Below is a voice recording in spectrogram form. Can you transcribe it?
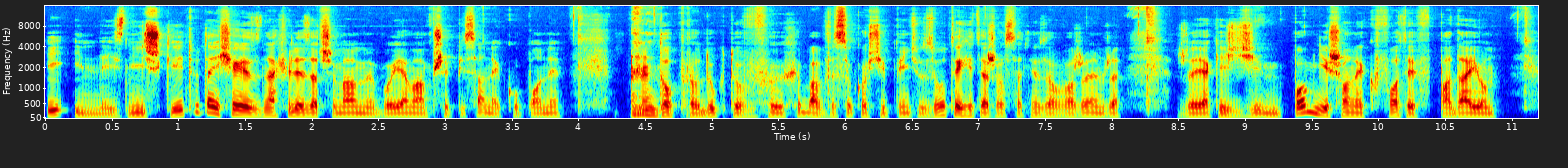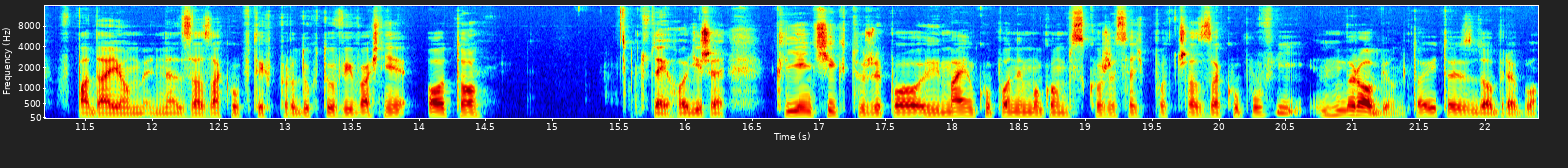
i innej zniżki. Tutaj się na chwilę zatrzymamy, bo ja mam przypisane kupony do produktów chyba w wysokości 5 zł i też ostatnio zauważyłem, że, że jakieś pomniejszone kwoty wpadają wpadają za zakup tych produktów i właśnie o to tutaj chodzi, że klienci, którzy po, mają kupony mogą skorzystać podczas zakupów i robią to i to jest dobre, bo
